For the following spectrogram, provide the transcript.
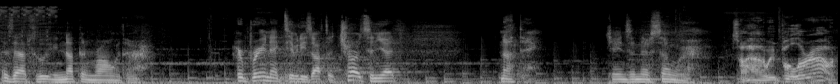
There's absolutely nothing wrong with her. Her brain activity's off the charts, and yet, nothing. Jane's in there somewhere. So how do we pull her out?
